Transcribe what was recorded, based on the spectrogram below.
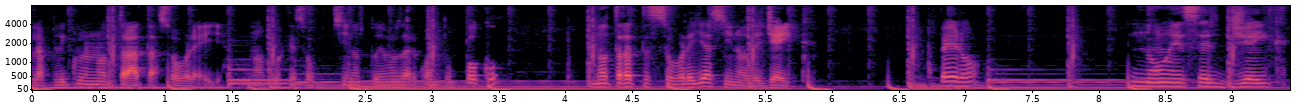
la película no trata sobre ella, ¿no? Porque eso sí nos pudimos dar cuenta un poco. No trata sobre ella, sino de Jake. Pero no es el Jake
